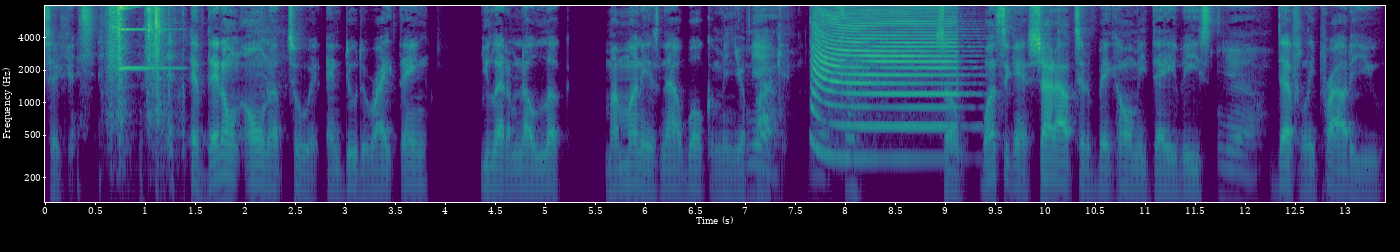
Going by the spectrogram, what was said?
tickets." if they don't own up to it and do the right thing, you let them know, "Look, my money is now welcome in your Yeah. pocket." So, once again, shout out to the big homie Dave East. Yeah. Definitely proud of you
